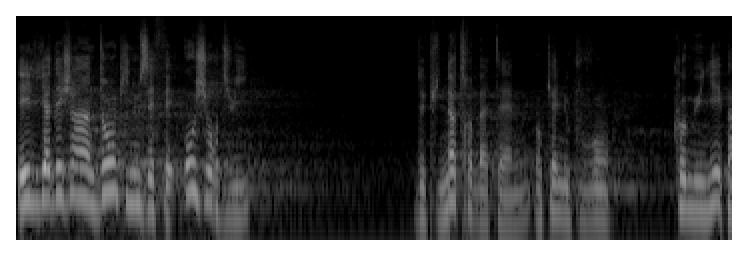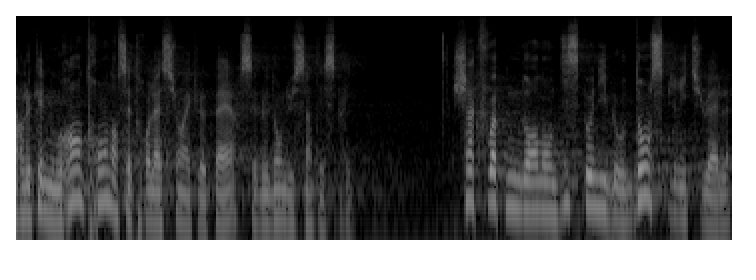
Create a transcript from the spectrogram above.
Et il y a déjà un don qui nous est fait aujourd'hui, depuis notre baptême, auquel nous pouvons communier, par lequel nous rentrons dans cette relation avec le Père, c'est le don du Saint-Esprit. Chaque fois que nous nous rendons disponibles au don spirituel,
